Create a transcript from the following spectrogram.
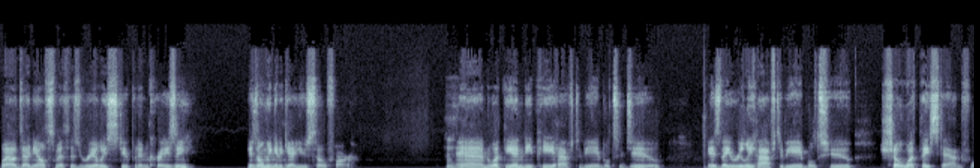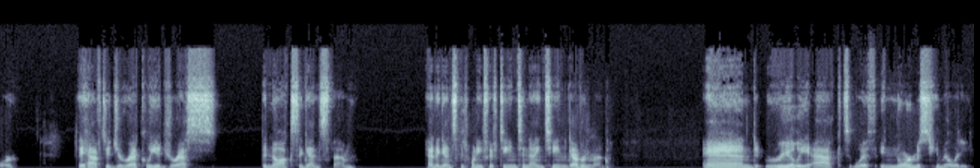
wow, Danielle Smith is really stupid and crazy is only going to get you so far. Mm-hmm. And what the NDP have to be able to do is they really have to be able to show what they stand for. They have to directly address the knocks against them and against the 2015 to 19 government and really act with enormous humility.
